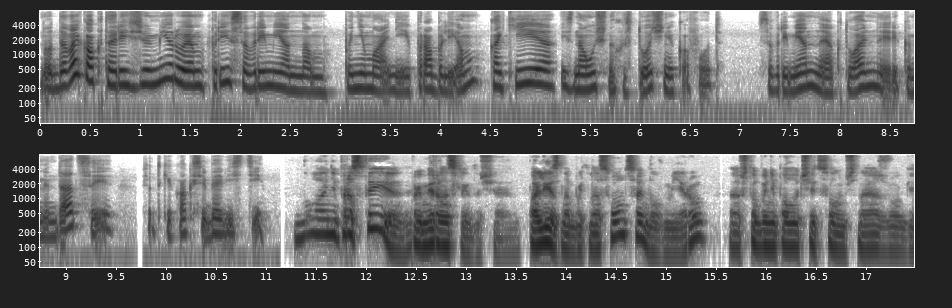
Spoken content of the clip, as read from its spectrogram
Но давай как-то резюмируем при современном понимании проблем, какие из научных источников вот современные актуальные рекомендации все-таки как себя вести. Ну, они простые. Примерно следующее. Полезно быть на солнце, но в меру, чтобы не получить солнечные ожоги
